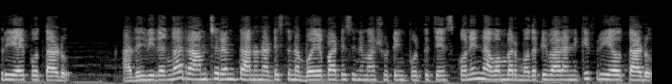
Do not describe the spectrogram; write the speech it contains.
ఫ్రీ అయిపోతాడు. అదేవిధంగా రామ్ చరణ్ తాను నటిస్తున్న బోయపాటి సినిమా షూటింగ్ పూర్తి చేసుకుని నవంబర్ మొదటి వారానికి ఫ్రీ అవుతాడు.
